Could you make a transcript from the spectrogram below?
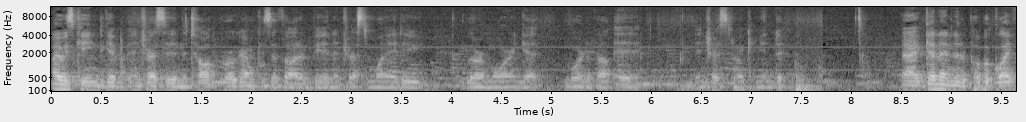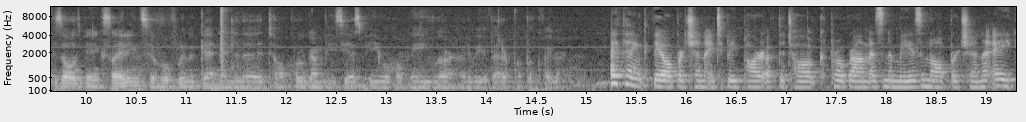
I was keen to get interested in the talk program because I thought it'd be an interesting way to learn more and get more develop, uh, interested in my community. Uh, getting into the public life has always been exciting, so hopefully getting into the talk program PCSP will help me learn how to be a better public figure. I think the opportunity to be part of the Talk programme is an amazing opportunity.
